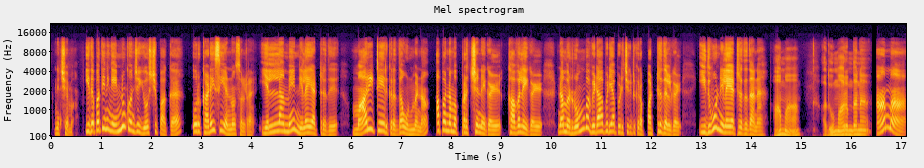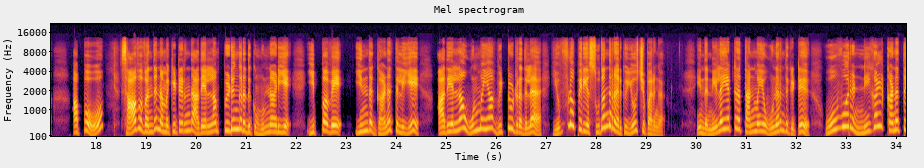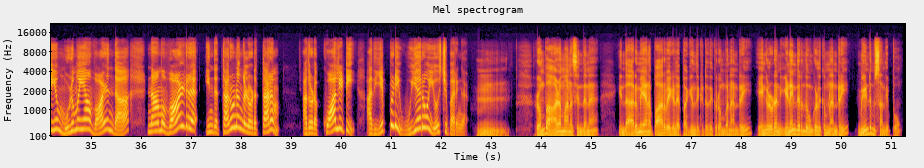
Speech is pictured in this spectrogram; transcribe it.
நிச்சயமா. இத பத்தி நீங்க இன்னும் கொஞ்சம் யோசிச்சு பார்க்க ஒரு கடைசி எண்ணம் சொல்றேன். எல்லாமே நிலையற்றது மாறிட்டே இருக்கிறது தான் உண்மைனா அப்ப நம்ம பிரச்சனைகள் கவலைகள் நம்ம ரொம்ப விடாபிடியா பிடிச்சுக்கிட்டு இருக்கிற பற்றுதல்கள் இதுவும் நிலையற்றது தானே? ஆமா அதுவும் மாறும் தானே. ஆமா. அப்போ சாவு வந்து நம்ம கிட்ட இருந்து அதையெல்லாம் பிடுங்கிறதுக்கு முன்னாடியே இப்பவே இந்த கணத்திலேயே அதையெல்லாம் உண்மையா விட்டுடுறதுல எவ்ளோ பெரிய சுதந்திரம் இருக்கு யோசிச்சு பாருங்க. இந்த நிலையற்ற தன்மையை உணர்ந்துகிட்டு ஒவ்வொரு நிகழ்கணத்தையும் முழுமையா வாழ்ந்தா நாம வாழ்ற இந்த தருணங்களோட தரம் அதோட குவாலிட்டி அது எப்படி உயரும் யோசிச்சு பாருங்க. ரொம்ப ஆழமான சிந்தனை. இந்த அருமையான பார்வைகளை பகிர்ந்துகிட்டதுக்கு ரொம்ப நன்றி. எங்களுடன் இணைந்திருந்த உங்களுக்கும் நன்றி. மீண்டும் சந்திப்போம்.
